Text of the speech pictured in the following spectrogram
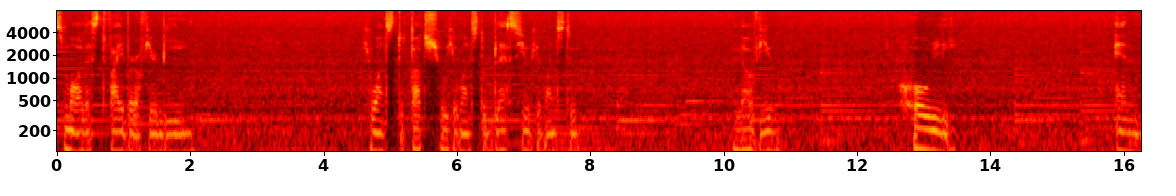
smallest fiber of your being. He wants to touch you, He wants to bless you, He wants to love you wholly and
